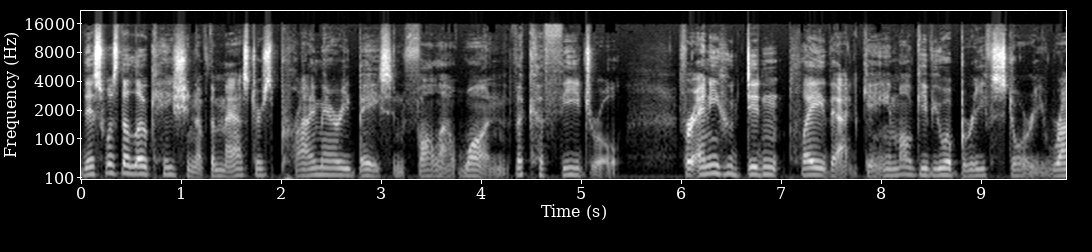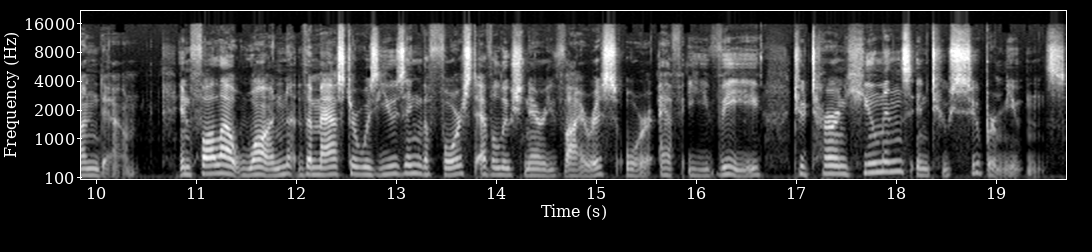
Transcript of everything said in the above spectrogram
This was the location of the Master's primary base in Fallout 1, the Cathedral. For any who didn't play that game, I'll give you a brief story rundown. In Fallout 1, the Master was using the Forced Evolutionary Virus, or FEV, to turn humans into super mutants.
